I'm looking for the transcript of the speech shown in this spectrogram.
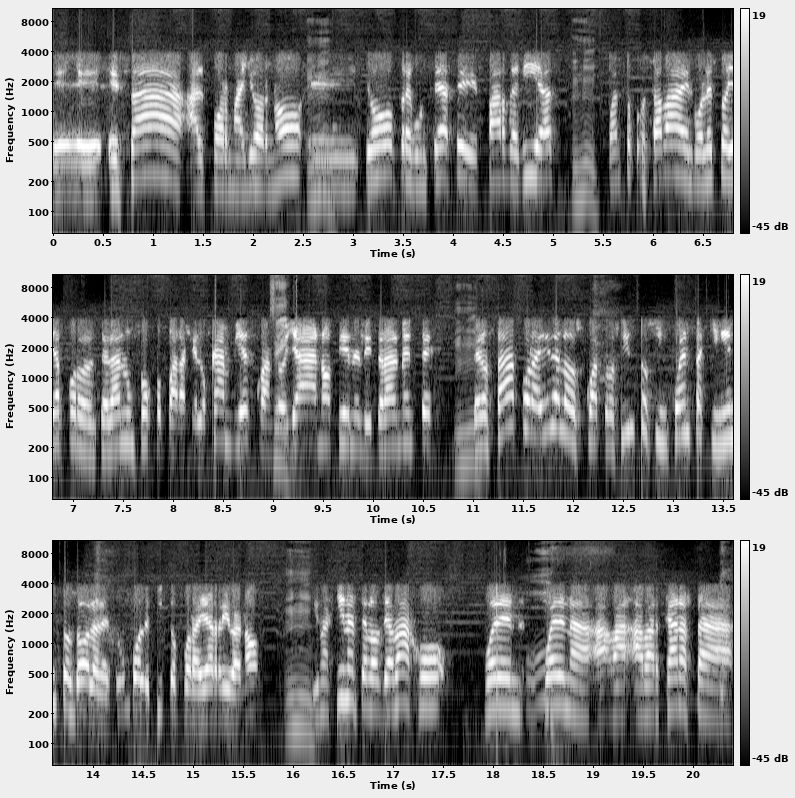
eh, está al por mayor, ¿no? Eh, yo pregunté hace par de días cuánto costaba el boleto allá por donde te dan un poco para que lo cambies cuando ya no tienes literalmente, pero estaba por ahí de los 450, 500 dólares, un boletito por allá arriba, ¿no? Imagínate los de abajo pueden pueden a- a- abarcar hasta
